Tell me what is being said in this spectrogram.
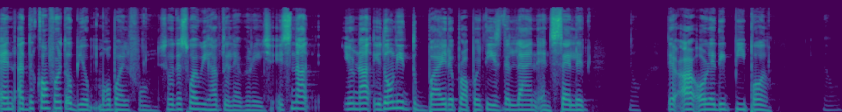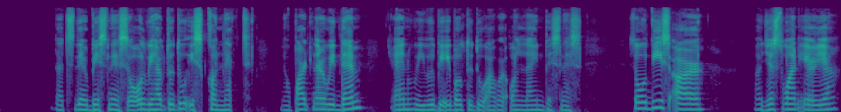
and at the comfort of your mobile phone. So that's why we have to leverage. It's not you're not you don't need to buy the properties, the land and sell it. No. There are already people No. that's their business. So all we have to do is connect, know, partner with them, and we will be able to do our online business. So these are uh, just one area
